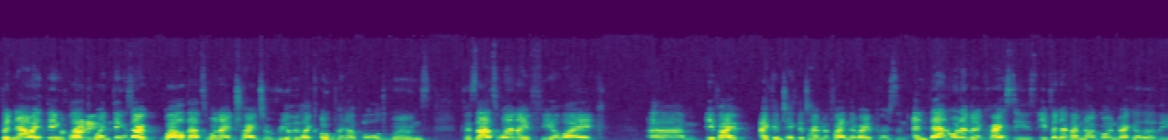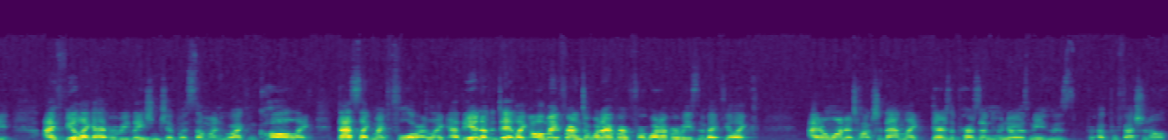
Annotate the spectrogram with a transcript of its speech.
But now I think like Right. when things are well, that's when I try to really like open up old wounds because that's when I feel like um, if I I can take the time to find the right person, and then when I'm in a crisis, even if I'm not going regularly, I feel like I have a relationship with someone who I can call. Like that's like my floor. Like at the end of the day, like all my friends or whatever, for whatever reason, if I feel like I don't want to talk to them, like there's a person who knows me who's a professional.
